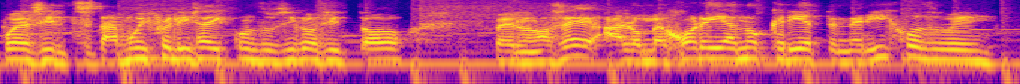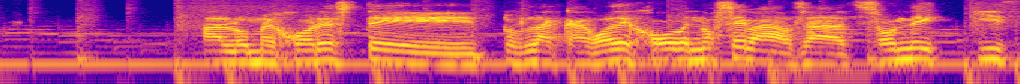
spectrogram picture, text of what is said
Puedes decir, está muy feliz ahí con sus hijos y todo, pero no sé, a lo mejor ella no quería tener hijos, güey. A lo mejor este, pues la cagó de joven, no se va, o sea, son X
